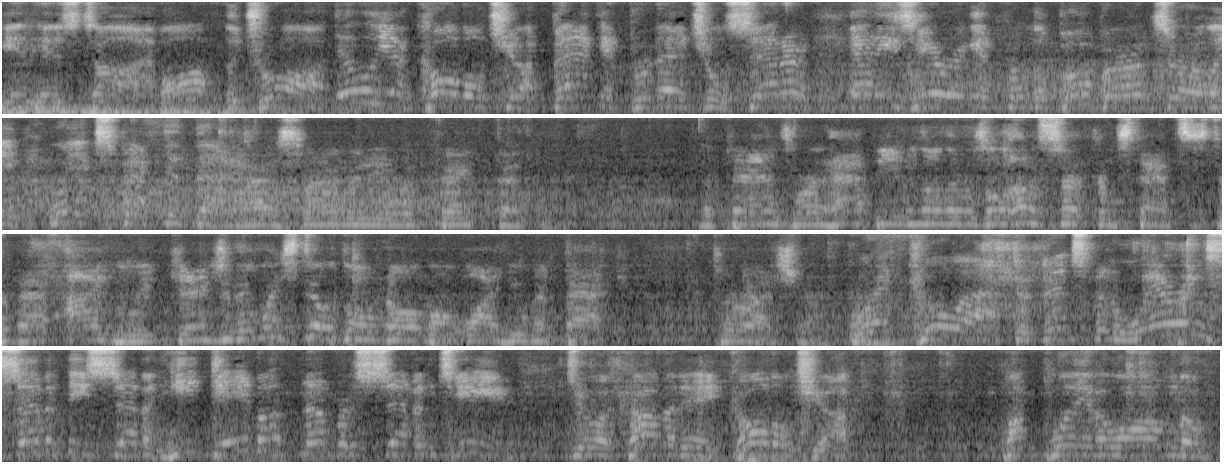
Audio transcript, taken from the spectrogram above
in his time. Off the draw, Ilya Kovalchuk back at Prudential Center, and he's hearing it from the Boo Birds early. We expected that. Yeah, certainly you would think that the fans weren't happy, even though there was a lot of circumstances to that. I believe, Kenji, that we still don't know about why he went back to Russia. Brett Kulak, defenseman wearing 77. He gave up number 17 to accommodate Kovalchuk. Puck played along the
